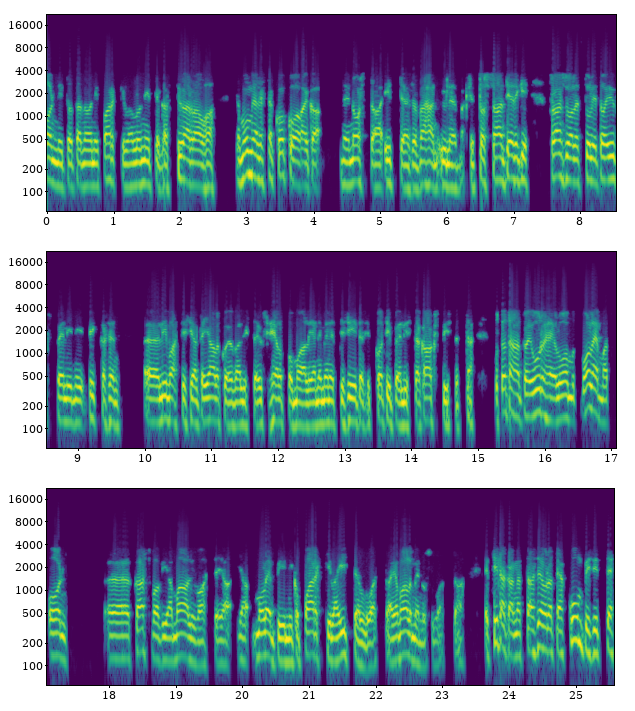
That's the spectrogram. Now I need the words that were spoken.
on, niin, tota noin, niin Parkkila on niiden kanssa työrauha. Ja mun mielestä koko aika ne nostaa itseänsä vähän ylemmäksi. Tuossahan tietenkin Fransualle tuli tuo yksi peli, niin pikkasen livahti sieltä jalkojen välistä yksi helppo maali ja ne menetti siitä sitten kotipelistä kaksi pistettä. Mutta totahan toi urheilu on, mutta molemmat on kasvavia maalivahteja ja molempiin niin Parkkila itse luottaa ja valmennus luottaa. Et sitä kannattaa seurata ja kumpi sitten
